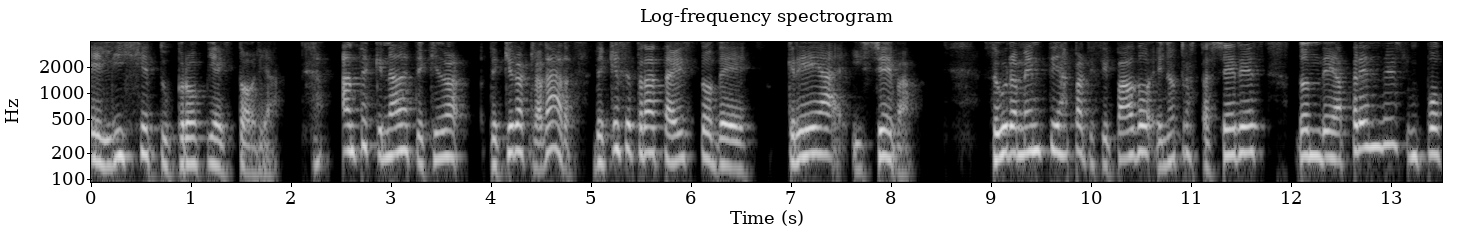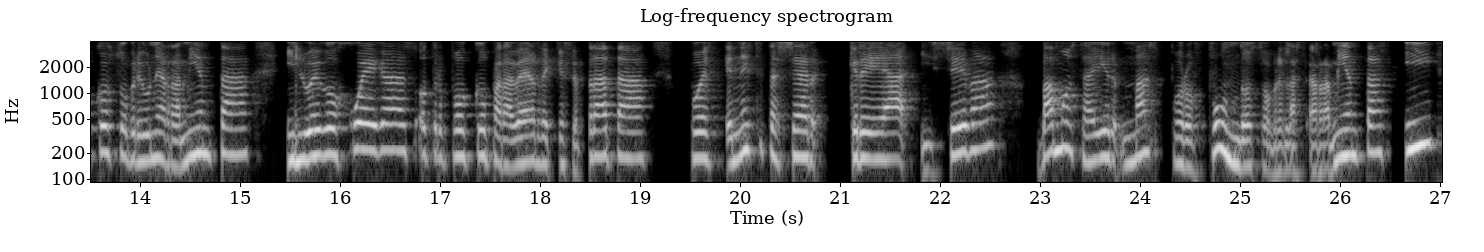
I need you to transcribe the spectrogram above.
Elige tu propia historia. Antes que nada te quiero, te quiero aclarar de qué se trata esto de Crea y Lleva. Seguramente has participado en otros talleres donde aprendes un poco sobre una herramienta y luego juegas otro poco para ver de qué se trata. Pues en este taller Crea y Lleva vamos a ir más profundo sobre las herramientas y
